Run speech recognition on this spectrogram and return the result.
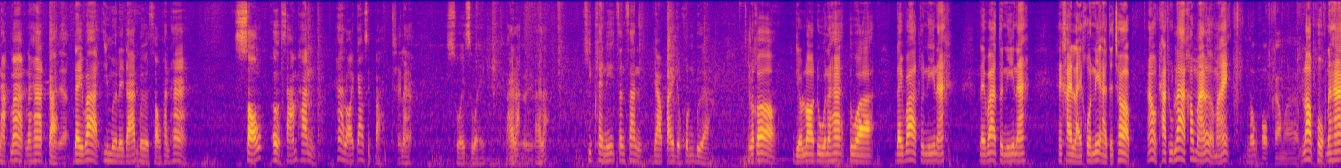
หนักมากนะฮะกับใช่แล้วไดว่าอิเมอร์เรดัสเบอร์2,500 2เออ3,590 บาทใช่แล้ว นะ สวยสวยไปละ เลย ไปละ คลิปแค่นี้สั้นๆ ยาวไปเดี๋ยวคนเบื่อ แล้วก็เดี๋ยวรอดูนะฮะ ตัว ไดว่าตัวนี้นะไดว่าตัวนี้นะ ใครๆหลายคนนี่อาจจะชอบ เอ้าทาทูล่าเข้ามาแล้วเหรอไหมลบหกกรัมมาครับรอบ 6 นะฮะ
